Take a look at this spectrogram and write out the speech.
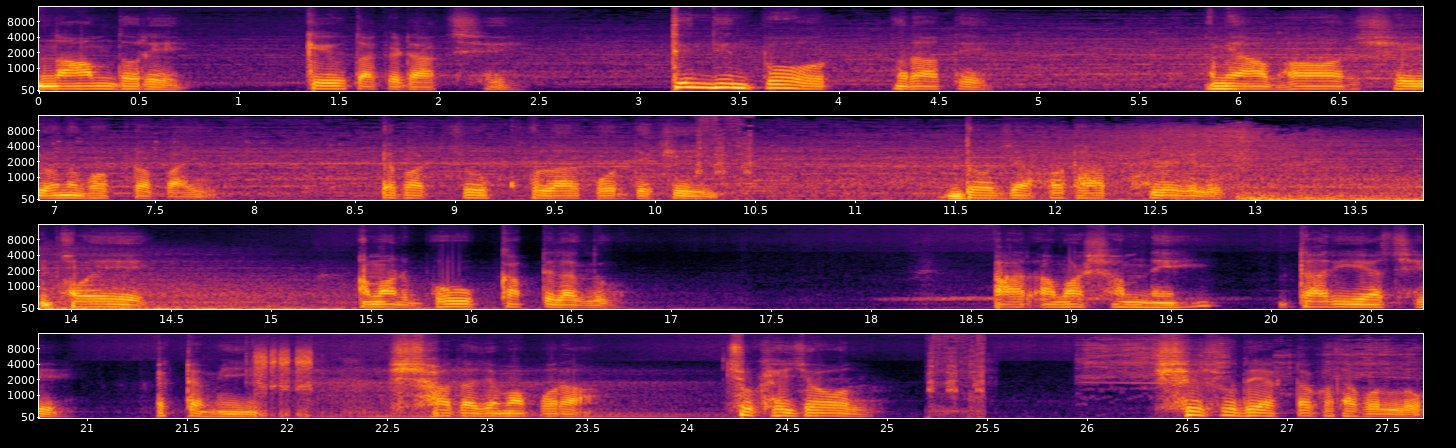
নাম ধরে কেউ তাকে ডাকছে। তিন দিন পর রাতে আমি আবার সেই অনুভবটা পাই। এবার চোখ খোলার পর দেখি দরজা হঠাৎ খুলে গেল। ভয়ে আমার বুক কাঁপতে লাগল। আর আমার সামনে দাঁড়িয়ে আছে একটা মেয়ে। সাদা জামা পরা, চোখে জল। সে শুধু একটা কথা বলল,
